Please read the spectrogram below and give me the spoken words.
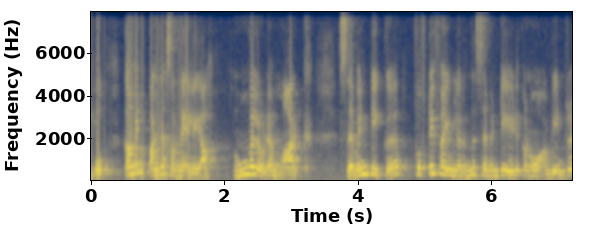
இப்போ கமெண்ட் பண்ண சொன்னேன் இல்லையா? உங்களோட மார்க் செவன்ட்டிக்கு ஃபிஃப்டி ஃபைவ்லேருந்து செவன்ட்டி எடுக்கணும் அப்படின்ற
